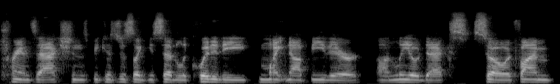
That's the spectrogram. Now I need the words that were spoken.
transactions because just like you said, liquidity might not be there on Leodex. So if I'm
